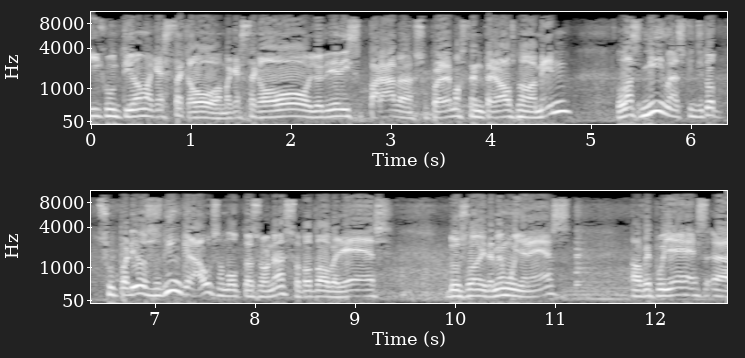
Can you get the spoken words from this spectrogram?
i continuem amb aquesta calor, amb aquesta calor, jo diria, disparada. Superarem els 30 graus novament, les mínimes fins i tot superiors als 20 graus a moltes zones, sobretot al Vallès, d'Osona i també Mollanès, el Ripollès eh,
